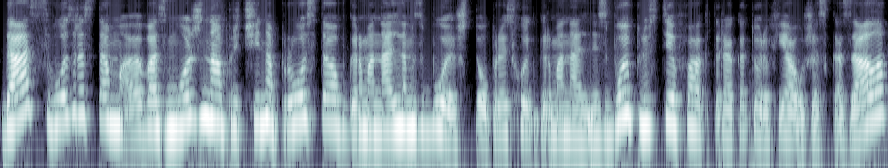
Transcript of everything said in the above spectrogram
Да, с возрастом, э, возможно, причина просто в гормональном сбое, что происходит гормональный сбой, плюс те факторы, о которых я уже сказала,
